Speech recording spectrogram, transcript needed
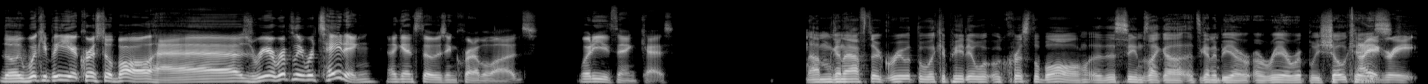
The Wikipedia crystal ball has Rhea Ripley retaining against those incredible odds. What do you think, Kaz? I'm gonna have to agree with the Wikipedia with, with Crystal Ball. Uh, This seems like a it's gonna be a, a Rhea Ripley showcase. I agree.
